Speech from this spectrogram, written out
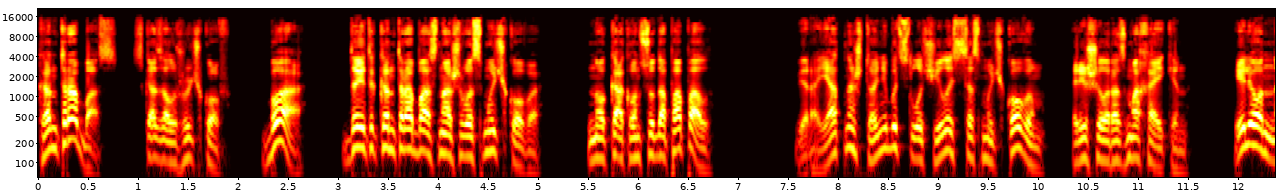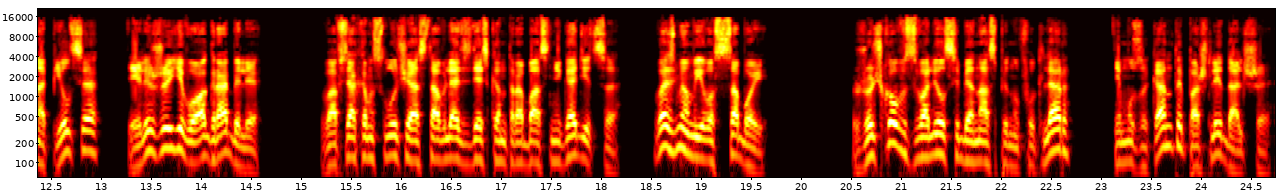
«Контрабас», — сказал Жучков. «Ба! Да это контрабас нашего Смычкова. Но как он сюда попал?» «Вероятно, что-нибудь случилось со Смычковым», — решил Размахайкин. «Или он напился, или же его ограбили. Во всяком случае, оставлять здесь контрабас не годится. Возьмем его с собой». Жучков взвалил себе на спину футляр, и музыканты пошли дальше.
